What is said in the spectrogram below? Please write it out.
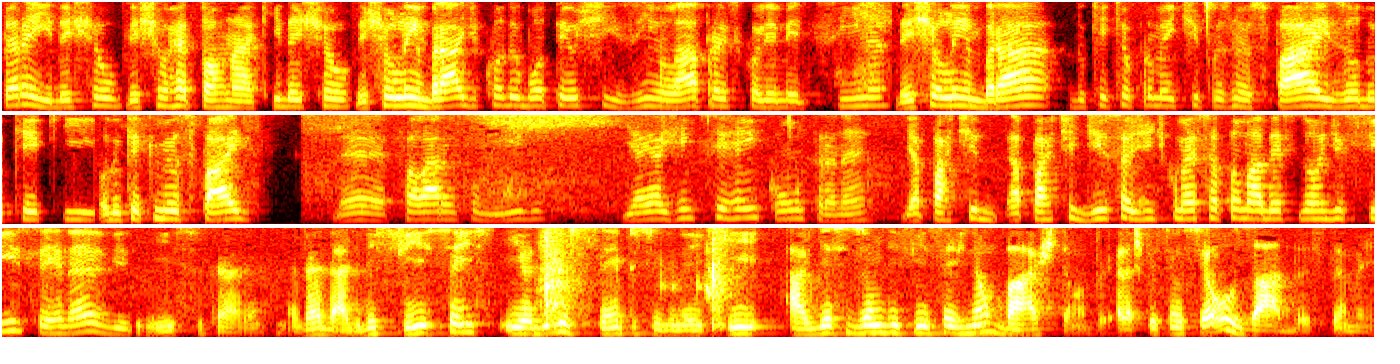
Peraí, deixa eu, deixa eu retornar aqui, deixa eu, deixa eu lembrar de quando eu botei o xizinho lá para escolher medicina. Deixa eu lembrar do que que eu prometi para os meus pais ou do que que, ou do que que meus pais né, falaram comigo. E aí a gente se reencontra, né? E a partir, a partir disso a gente começa a tomar decisões difíceis, né, Vitor? Isso, cara. É verdade. Difíceis. E eu digo sempre, Sidney, que as decisões difíceis não bastam. Elas precisam ser ousadas também,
